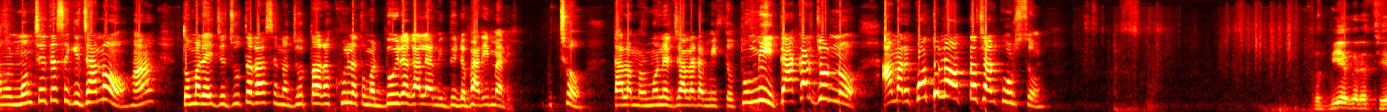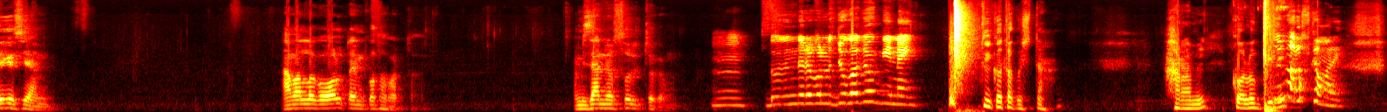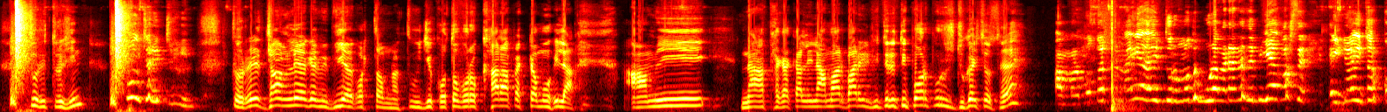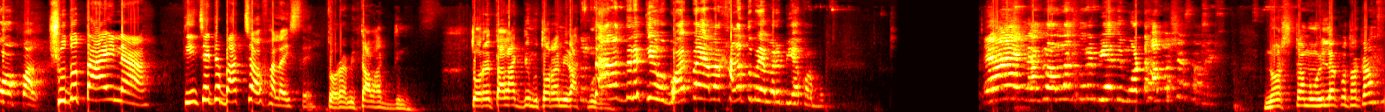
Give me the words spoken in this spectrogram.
আমার মন চাইতেছে কি জানো হ্যাঁ তোমার এই যে জুতাটা আছে না জুতাটা খুলে তোমার দুইটা গালে আমি দুইটা বাড়ি মারি বুঝছ? তাহলে আমার মনের জ্বালাটা মিটতো। তুমি টাকার জন্য আমার কত না অত্যাচার করছ? বিয়ে করে থুয়ে গেছি আমি। আমার লগে অল টাইম কথাবার্তা হয়। আমি জানি ওর চরিত্র কেমন। হুম দুদিন ধরে বলল যোগাযোগই নাই। তুই কথা কইস না। হারামি কলক তুই মানুষ কামারে চরিত্রহীন। তুই চরিত্রহীন? তোরে জানলে আগে আমি বিয়ে করতাম না তুই যে কত বড় খারাপ একটা মহিলা। আমি না থাকাকালীন আমার বাড়ির ভিতরে তুই পরপুরুষ ঢুকাইছস হ্যাঁ? আমার মতো একটা মাইয়া এই তোর মতো বুড়া বেটাটাতে বিয়ে করছে এইটাই তোর কপাল। শুধু তাই না তিন চারটা বাচ্চাও ফালাইছে। তোর আমি তালাক দিব। তোরে তালাক দিব তোর আমি রাখব না। তালাক দিলে কেউ ভয় পায় আমার খালা তুমি আমার বিয়ে করব। এই লাগল আল্লাহ করে বিয়ে দি মোটা হাবাসে সামনে নষ্টা মহিলা কোথাকার?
